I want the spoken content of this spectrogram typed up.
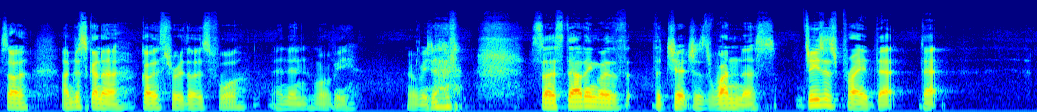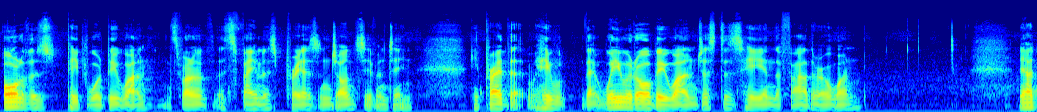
So I'm just going to go through those four, and then we'll be we'll be done. so starting with the church's oneness, Jesus prayed that that all of his people would be one. It's one of his famous prayers in John 17. He prayed that he that we would all be one, just as he and the Father are one. Now,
